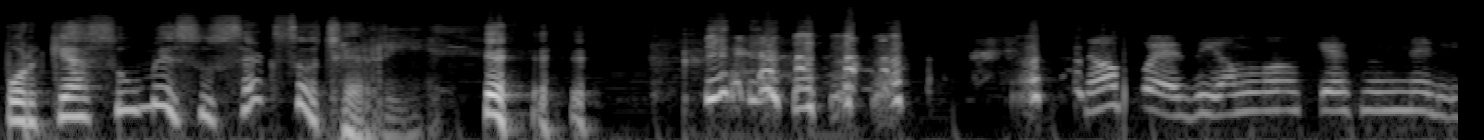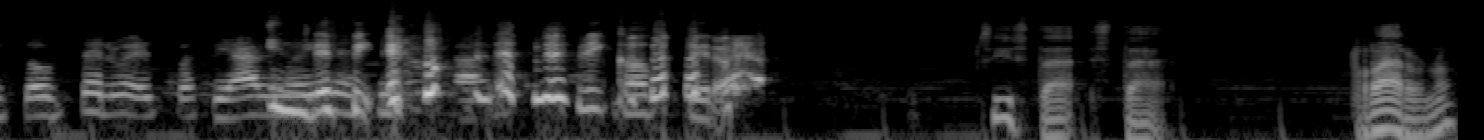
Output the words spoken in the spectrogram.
¿Por qué asume su sexo, Cherry? No, pues digamos que es un helicóptero espacial. no. El helicóptero. Sí, está, está raro, ¿no?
